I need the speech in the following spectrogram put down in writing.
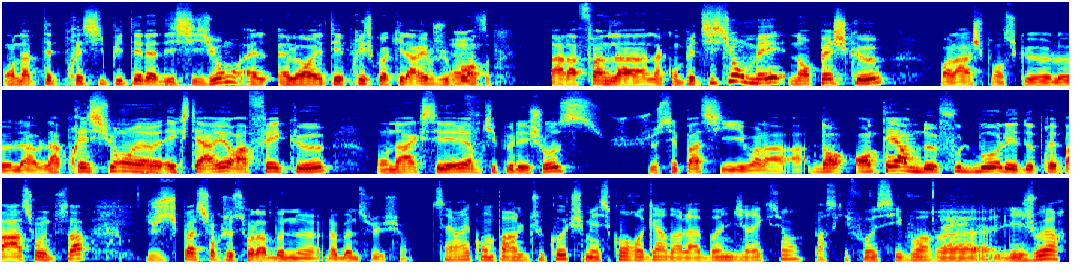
on a peut-être précipité la décision. Elle, aurait été prise quoi qu'il arrive, je mm. pense, à la fin de la, la compétition, mais n'empêche que voilà, je pense que la, pression euh, extérieure a fait que on a accéléré un petit peu les choses. Je ne sais pas si, voilà, en termes de football et de préparation et tout ça, je ne suis pas sûr que ce soit la bonne, la bonne solution. C'est vrai qu'on parle du coach, mais est-ce qu'on regarde dans la bonne direction? Parce qu'il faut aussi voir euh, les joueurs.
